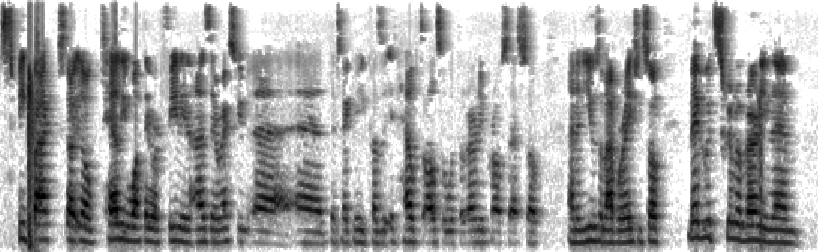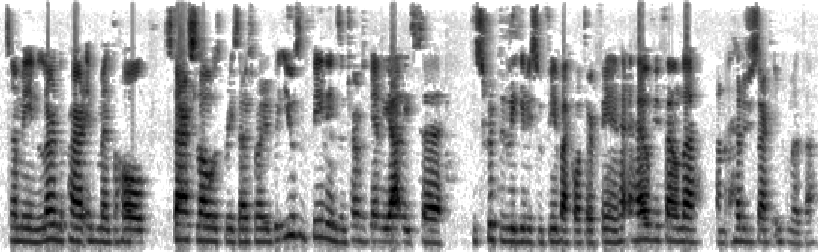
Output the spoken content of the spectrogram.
speak back, so, you know, tell you what they were feeling as they were executing uh, uh, the technique because it helped also with the learning process. So and then use elaboration. So maybe with discriminative learning, then I mean, learn the part, implement the whole. Start slow is pretty self-explanatory, but using feelings in terms of getting the athletes to descriptively give you some feedback what they're feeling. How have you found that, and how did you start to implement that?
